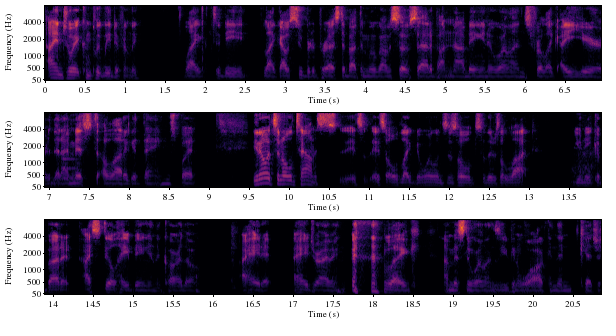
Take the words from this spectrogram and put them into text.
I enjoy it completely differently. Like to be like I was super depressed about the move. I was so sad about not being in New Orleans for like a year that I missed a lot of good things. But you know, it's an old town. It's it's it's old like New Orleans is old, so there's a lot unique about it. I still hate being in the car though. I hate it. I hate driving. like I miss New Orleans. You can walk and then catch a, a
